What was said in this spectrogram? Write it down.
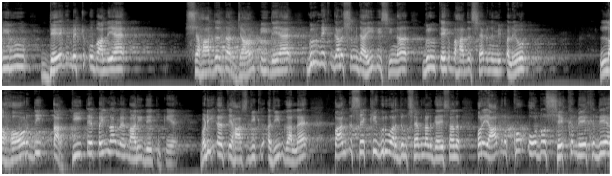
ਜੀ ਨੂੰ ਦੇਗ ਵਿੱਚ ਉਬਾਲਿਆ ਸ਼ਹਾਦਤ ਦਾ ਜਾਮ ਪੀਦੇ ਹੈ ਗੁਰੂ ਨੇ ਇੱਕ ਗੱਲ ਸਮਝਾਈ ਵੀ ਸੀ ਨਾ, ਗੁਰੂ ਤੇਗ ਬਹਾਦਰ ਸਾਹਿਬ ਨੇ ਵੀ ਭਲਿਓ, ਲਾਹੌਰ ਦੀ ਧਰਤੀ ਤੇ ਪਹਿਲਾਂ ਮੈਂ ਬਾਰੀ ਦੇ ਚੁੱਕਿਆ ਬੜੀ ਇਤਿਹਾਸ ਦੀ ਇੱਕ ਅਜੀਬ ਗੱਲ ਹੈ ਪੰਜ ਸਿੱਖ ਹੀ ਗੁਰੂ ਅਰਜਨ ਸਾਹਿਬ ਨਾਲ ਗਏ ਸਨ ਔਰ ਯਾਦ ਰੱਖੋ, ਉਦੋਂ ਸਿੱਖ ਵੇਖਦੇ ਆ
